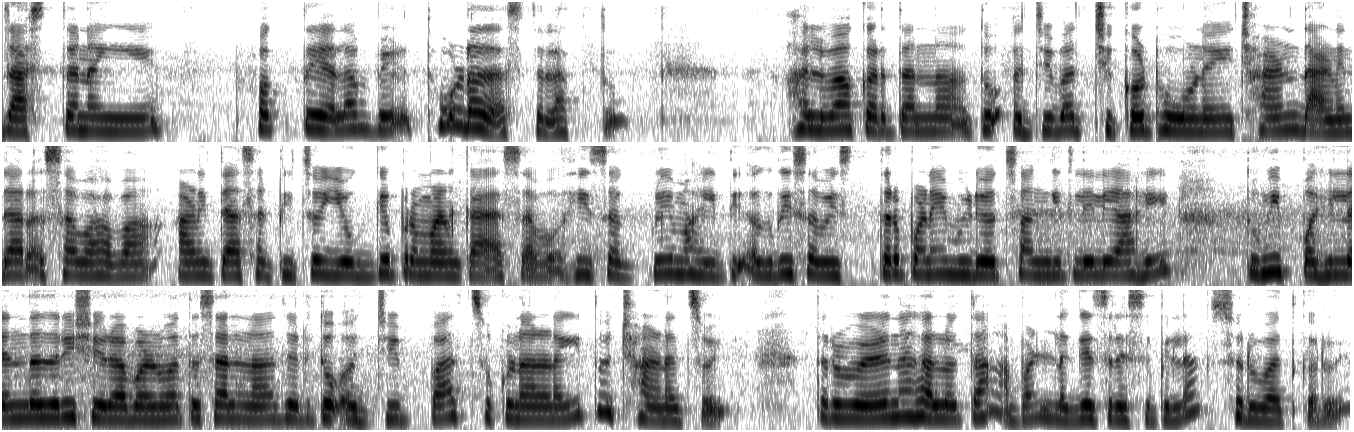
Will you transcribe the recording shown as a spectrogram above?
जास्त नाही आहे फक्त याला वेळ थोडा जास्त लागतो. हलवा करताना तो अजिबात चिकट होऊ नये छान दाणेदार असा व्हावा आणि त्यासाठीचं योग्य प्रमाण काय असावं ही सगळी माहिती अगदी सविस्तरपणे व्हिडिओत सांगितलेली आहे. तुम्ही पहिल्यांदा जरी शिरा बनवत असाल ना तरी तो अजिबात चुकणार नाही तो छानच होईल. तर वेळ न घालवता आपण लगेच रेसिपीला सुरुवात करूया.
